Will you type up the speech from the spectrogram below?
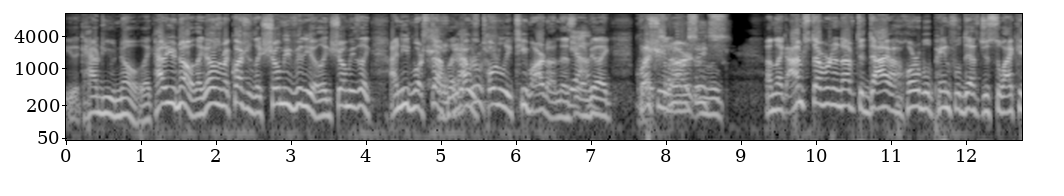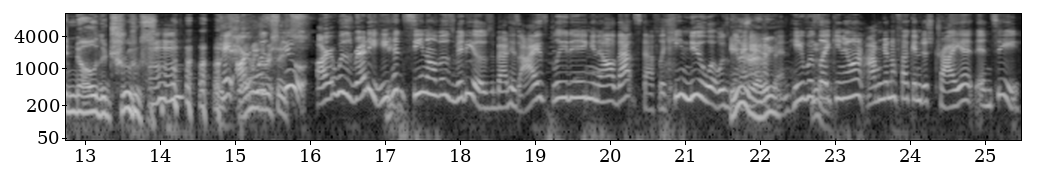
like, how do you know? Like, how do you know? Like, those are my questions. Like, show me video. Like, show me. Like, I need more stuff. Show like, I was proof. totally team Art on this. And I'd be like, questioning show me the Art. and, like, I'm like, I'm stubborn enough to die a horrible, painful death just so I can know the truth. Mm-hmm. hey art was receipts. too art was ready he had seen all those videos about his eyes bleeding and all that stuff like he knew what was gonna was ready. happen he was Yeah. like you know what i'm gonna fucking just try it and see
